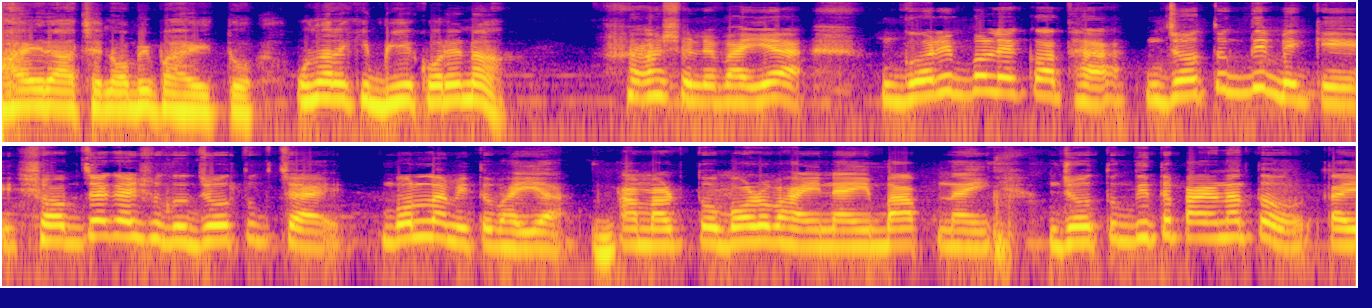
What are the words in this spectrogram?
ভাইরা আছেন অবিবাহিত, ওনারা কি বিয়ে করে না? আসলে ভাইয়া, গরিব বলে কথা, যৌতুক দিবে কে? সব জায়গায় শুধু যৌতুক চায়। বললামই তো ভাইয়া, আমার তো বড় ভাই নাই, বাপ নাই। যৌতুক দিতে পারে না তো, তাই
